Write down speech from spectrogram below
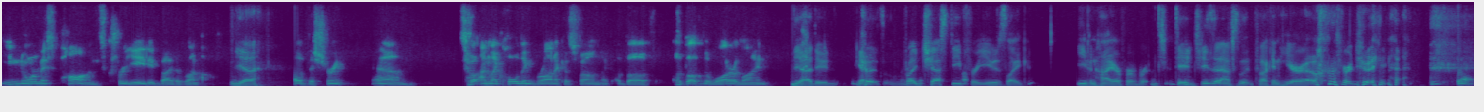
enormous ponds created by the runoff yeah. of the stream. Um, so I'm like holding Veronica's phone like above above the water line. Yeah, dude. Yeah. Like chest deep for you is like even higher for dude. She's an absolute fucking hero for doing that. Yeah.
